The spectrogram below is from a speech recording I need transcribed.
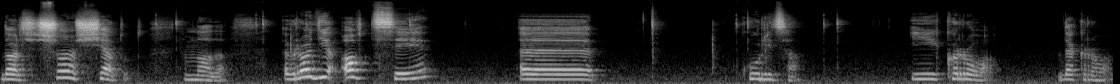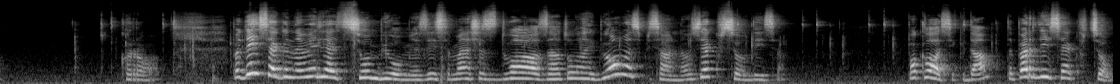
Далі, що ще тут нам надо? Вроді овці, е, куриця і корова. Де корова? Корова. Подивіться, як вони виглядають в цьому біомі. Дивіться, у мене зараз два заготовлених біоми спеціально. Ось як в цьому, дивіться. По класіки, да? Тепер дивіться, як в цьому.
